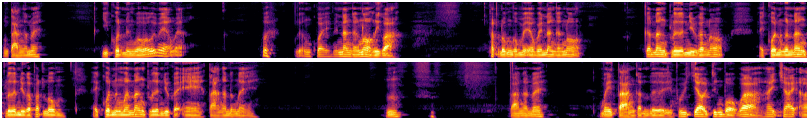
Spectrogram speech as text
มันต่างกันไหมอีกคนหนึ่งบอกว่าไม่เอาไม่เอาเรื่องไฟไปนั่งข้างนอกดีกว่า พัดลมก็ไม่เอาไปนั่งข้างนอก ก็นั่งเพลินอยู่ข้างนอก ไอ้คนก็นั่งเพลินอยู่กับพัดลม ไอ้คนหนึ่งมานั่งเพลินอยู่กับแอร์ต่างกันตรงไหนหืมต่างกันไหมไม่ต่างกันเลยพระพุทธเจ้าจึงบอกว่าให้ใช้อา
